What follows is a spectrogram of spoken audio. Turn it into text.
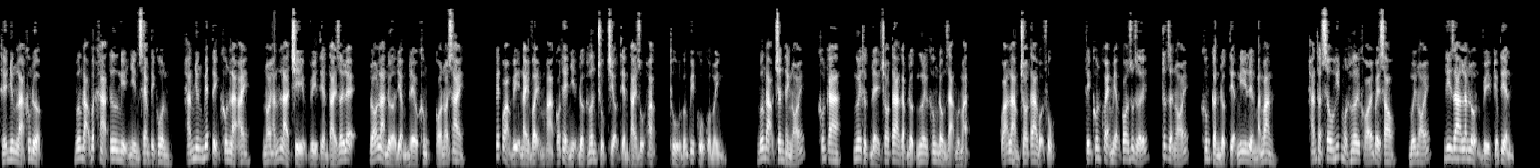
Thế nhưng là không được. Vương đạo bất khả tư nghị nhìn xem tịnh Côn, hắn nhưng biết tịnh khôn là ai nói hắn là chỉ vì tiền tài rơi lệ đó là nửa điểm đều không có nói sai. Kết quả vị này vậy mà có thể nhịn được hơn chục triệu tiền tài dụ hoặc thủ vững quy củ của mình. Vương đạo chân thành nói khôn ca ngươi thực để cho ta gặp được ngươi không đồng dạng một mặt. Quá làm cho ta bội phục. Tịnh khôn khỏe miệng co rút dưới tức giận nói không cần được tiện nghi liền bắn oan. Hắn thật sâu hít một hơi khói về sau mới nói đi ra lăn lộn vì kiếm tiền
